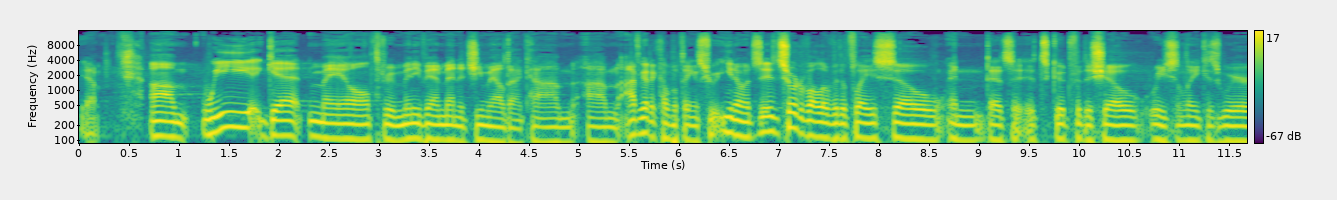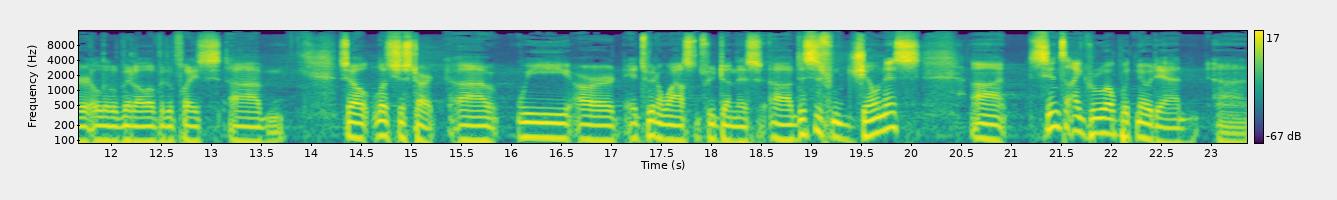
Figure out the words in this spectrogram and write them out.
Yeah. Um, we get mail through minivanmen at gmail.com. Um, I've got a couple things. You know, it's, it's sort of all over the place. So, and that's it's good for the show recently because we're a little bit all over the place. Um, so let's just start. Uh, we are, it's been a while since we've done this. Uh, this is from Jonas. Uh, since I grew up with no dad, uh,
